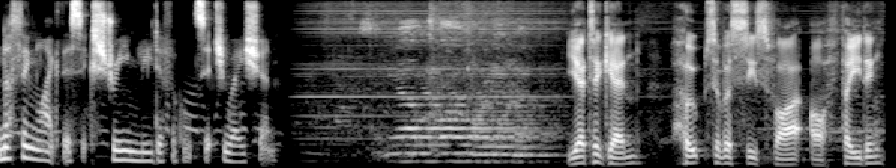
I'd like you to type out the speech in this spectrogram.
nothing like this extremely difficult situation. Yet again, hopes of a ceasefire are fading,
